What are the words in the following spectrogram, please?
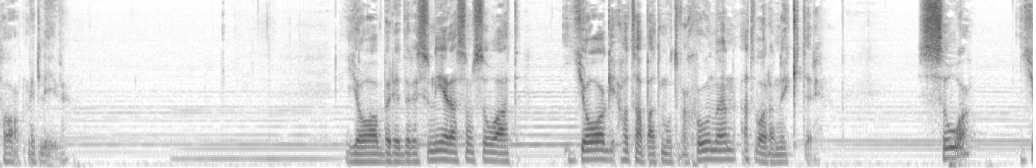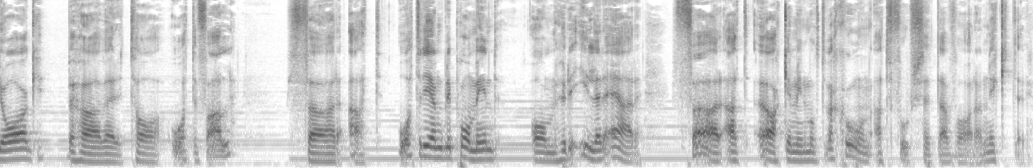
ta mitt liv. Jag började resonera som så att jag har tappat motivationen att vara nykter. Så jag behöver ta återfall för att återigen bli påmind om hur illa det är för att öka min motivation att fortsätta vara nykter.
